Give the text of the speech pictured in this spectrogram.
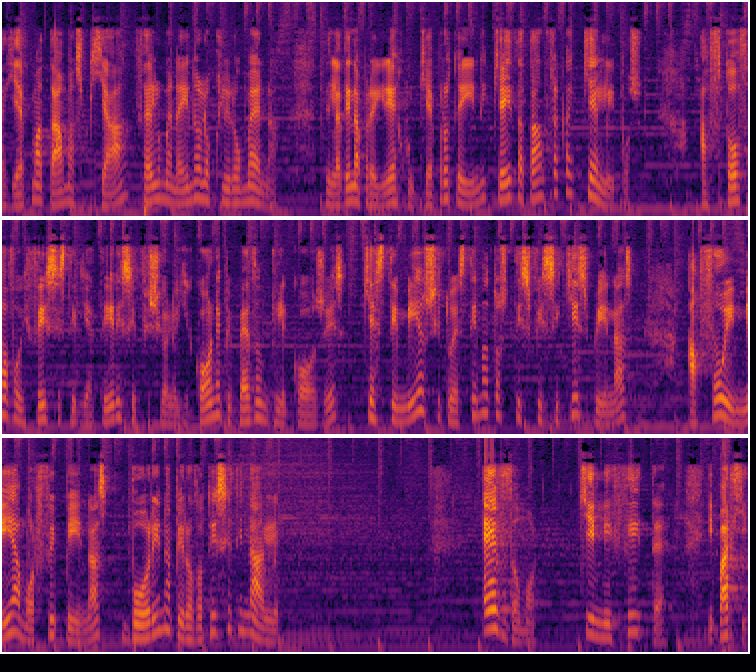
Τα γεύματά μας πια θέλουμε να είναι ολοκληρωμένα, δηλαδή να περιέχουν και πρωτεΐνη και υδατάνθρακα και λίπος. Αυτό θα βοηθήσει στη διατήρηση φυσιολογικών επιπέδων γλυκόζης και στη μείωση του αισθήματος της φυσικής πείνας, αφού η μία μορφή πείνας μπορεί να πυροδοτήσει την άλλη. Έβδομον, κοιμηθείτε. Υπάρχει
